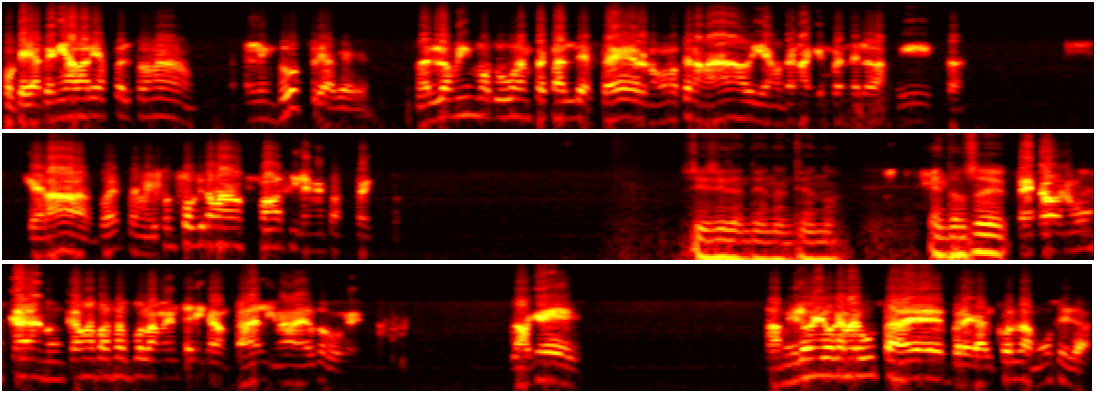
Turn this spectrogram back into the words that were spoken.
porque ya tenía varias personas en la industria que no es lo mismo tú empezar de cero, no conocer a nadie, no tener a quien venderle la pista. Que nada, pues se me hizo un poquito más fácil en ese aspecto. Sí, sí, te entiendo, entiendo. Entonces... Pero nunca, nunca me ha pasado por la mente ni cantar ni nada de eso, porque la que a mí lo único que me gusta es bregar con la música.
